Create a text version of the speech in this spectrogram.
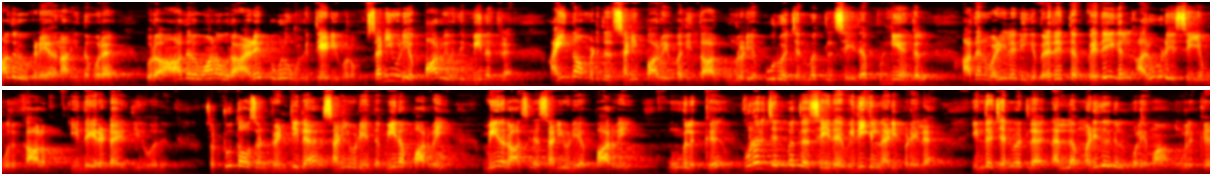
ஆதரவு கிடையாதுன்னா இந்த முறை ஒரு ஆதரவான ஒரு அழைப்பு கூட உங்களுக்கு தேடி வரும். சனியுடைய பார்வை வந்து மீனத்தில். ஐந்தாம் இடத்தில் சனி பார்வை பதிந்தால் உங்களுடைய பூர்வ ஜென்மத்தில் செய்த புண்ணியங்கள் அதன் வழியில் நீங்கள் விதைத்த விதைகள் அறுவடை செய்யும் ஒரு காலம் இந்த இரண்டாயிரத்தி இருபது. ஸோ டூ தௌசண்ட் டுவெண்ட்டியில் சனியுடைய இந்த மீன பார்வை மீன ராசியில் சனியுடைய பார்வை உங்களுக்கு புனர்ஜென்மத்தில் செய்த விதிகளின் அடிப்படையில் இந்த ஜென்மத்தில் நல்ல மனிதர்கள் மூலயமா உங்களுக்கு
